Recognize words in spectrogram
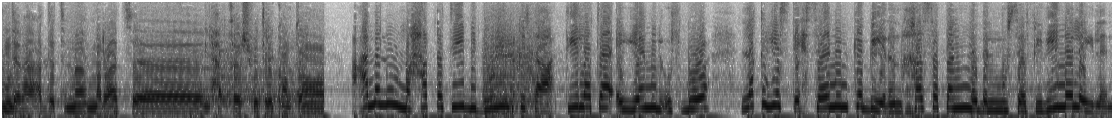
نديرها عدة مرات الحق شوي تري كونتون. عمل المحطة بدون انقطاع طيلة أيام الأسبوع لقي استحسانا كبيرا خاصة لدى المسافرين ليلا.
